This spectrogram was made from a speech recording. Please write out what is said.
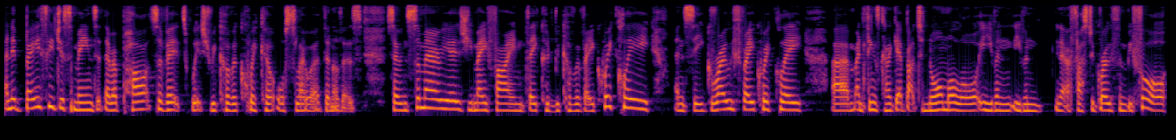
And it basically just means that there are parts of it which recover quicker or slower than others. So, in some areas, you may find they could recover very quickly and see growth very quickly, um, and things kind of get back to normal or even, even you know, a faster growth than before.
